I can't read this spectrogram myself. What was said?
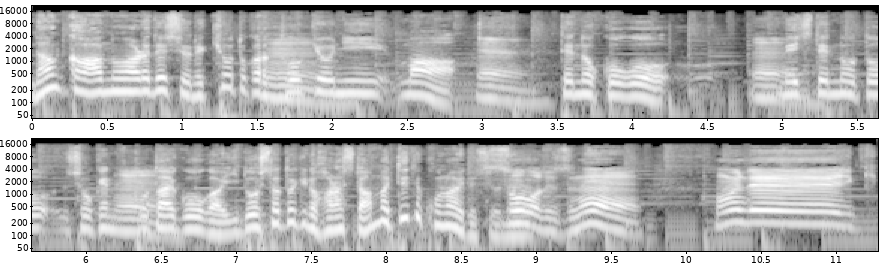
なんかあのあれですよね京都から東京に、まあえ天皇皇后ええ。え明治天皇と証券皇太后が移動した時の話ってあんまり出てこないですよね。そうですね。ほいでき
